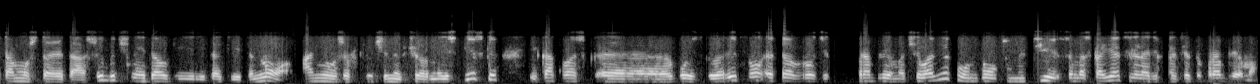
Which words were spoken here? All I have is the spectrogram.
потому что это ошибочные долги или какие-то, но они уже включены в черные списки, и как ваш э, гость говорит, ну, это вроде проблема человека, он должен идти самостоятельно решать эту проблему.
